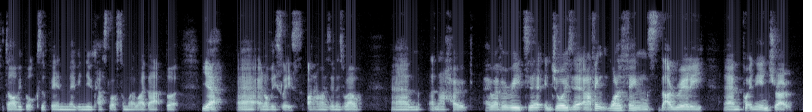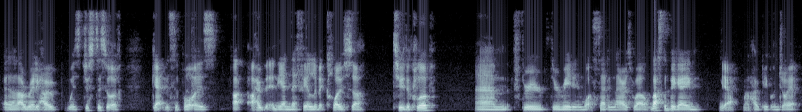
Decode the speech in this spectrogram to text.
for Derby books up in maybe Newcastle or somewhere like that. But yeah, uh, and obviously it's on Amazon as well. Um, and I hope whoever reads it enjoys it. And I think one of the things that I really um, put in the intro, and I really hope was just to sort of get the supporters. I, I hope that in the end they feel a little bit closer to the club um, through through reading what's said in there as well. That's the big aim. Yeah, I hope people enjoy it.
